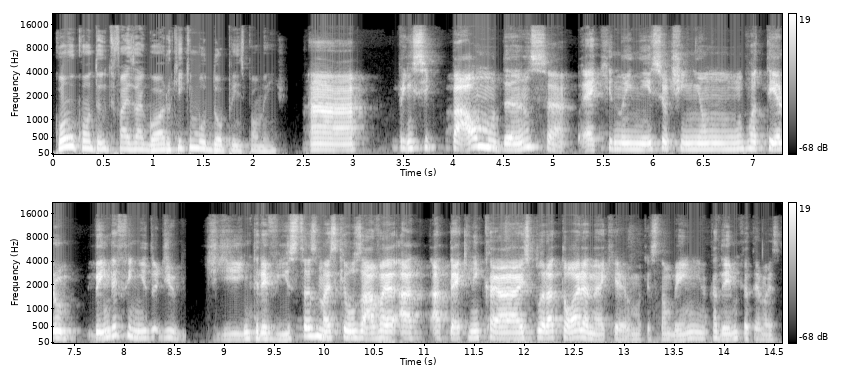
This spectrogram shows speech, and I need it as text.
com o conteúdo que faz agora, o que, que mudou principalmente? A principal mudança é que no início eu tinha um roteiro bem definido de de entrevistas, mas que eu usava a, a, técnica exploratória, né? Que é uma questão bem acadêmica até, mas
